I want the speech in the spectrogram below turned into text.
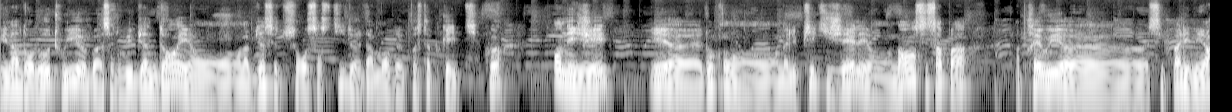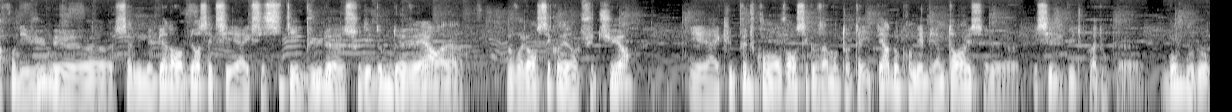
Et l'un dans l'autre, oui, bah, ça nous met bien dedans, et on, a bien cette, ce ressenti d'un monde post-apocalyptique, quoi, enneigé, et donc on, on a les pieds qui gèlent, et on, non, c'est sympa. Après, oui, euh, c'est pas les meilleurs qu'on ait vus, mais euh, ça nous met bien dans l'ambiance avec ces, cités bulles euh, sous des dômes de verre. donc voilà, on sait qu'on est dans le futur. Et avec le peu de qu'on en voit, on sait qu'on est dans un monde totalitaire, donc on est bien dedans et c'est le, c'est but, quoi. Donc, bon boulot.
